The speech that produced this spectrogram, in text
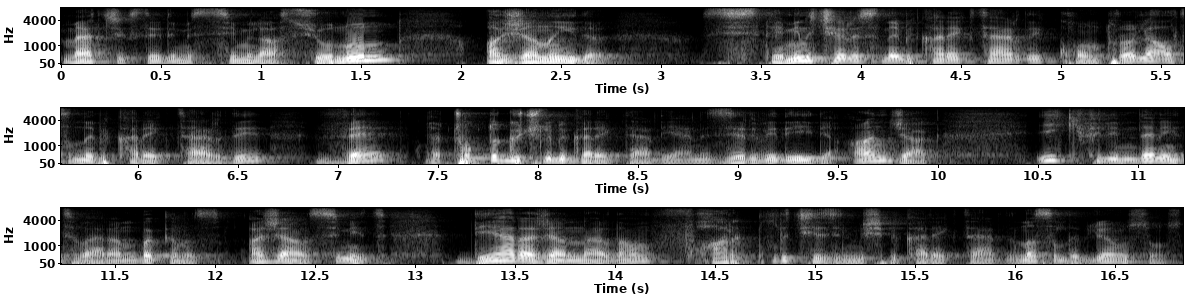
Matrix dediğimiz simülasyonun ajanıydı. Sistemin içerisinde bir karakterdi, kontrol altında bir karakterdi ve çok da güçlü bir karakterdi yani zirvedeydi. Ancak İlk filmden itibaren bakınız Ajan Smith diğer ajanlardan farklı çizilmiş bir karakterdi. Nasıldı biliyor musunuz?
